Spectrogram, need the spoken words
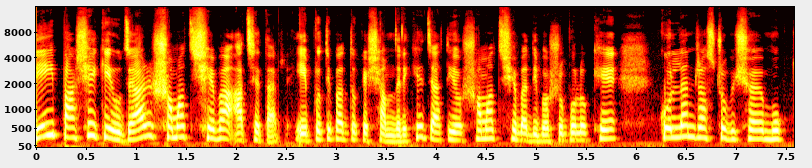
নেই পাশে কেউ যার সমাজ সেবা আছে তার। এই প্রতিপাদ্যকে সামনে রেখে জাতীয় সমাজ সেবা দিবস উপলক্ষে কল্যাণ রাষ্ট্র বিষয়ে মুক্ত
